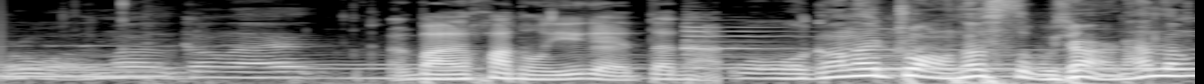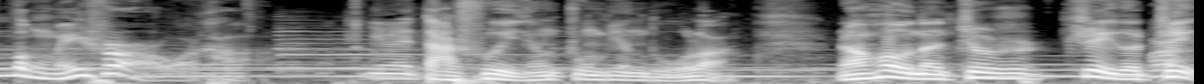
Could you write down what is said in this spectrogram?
不是我他妈刚才把话筒移给蛋挞。我我刚才撞了他四五下，他愣愣没事儿，我靠！因为大叔已经中病毒了，然后呢，就是这个这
